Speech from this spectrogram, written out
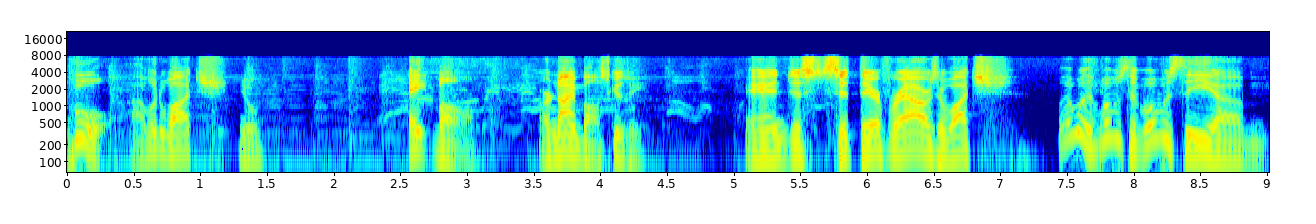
pool. I would watch, you know, eight ball or nine ball, excuse me, and just sit there for hours and watch. What was, what was the what was the um,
